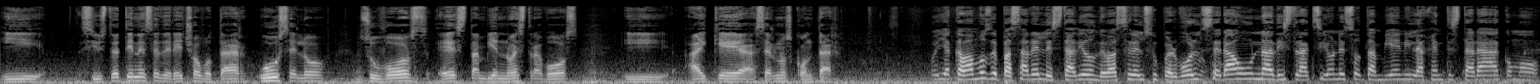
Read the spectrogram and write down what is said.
y si usted tiene ese derecho a votar, úselo, su voz es también nuestra voz y hay que hacernos contar. Oye, acabamos de pasar el estadio donde va a ser el Super Bowl. ¿Será una distracción eso también y la gente estará como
